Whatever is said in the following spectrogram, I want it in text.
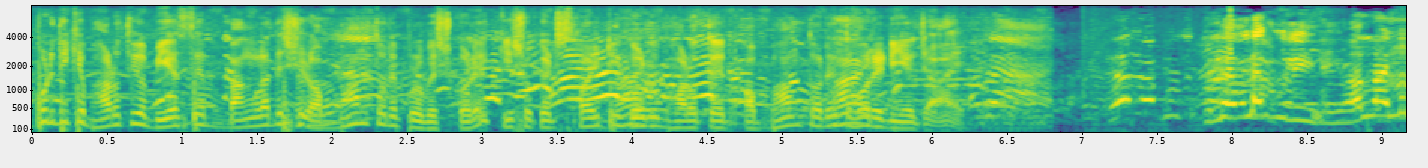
অপরদিকে ভারতীয় বিএসএফ বাংলাদেশের অভ্যন্তরে প্রবেশ করে, কৃষকের ছয়টি গরু ভারতের অভ্যন্তরে ধরে নিয়ে যায়। খুলে বলে গুলি ভালো লাগল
